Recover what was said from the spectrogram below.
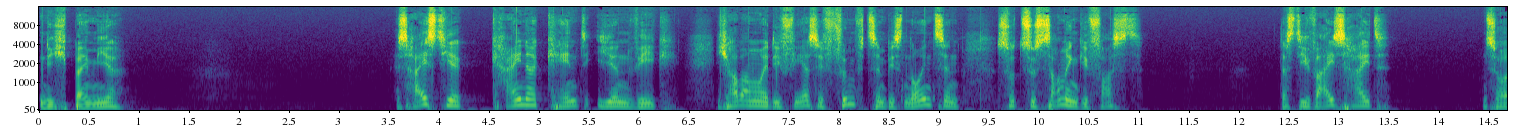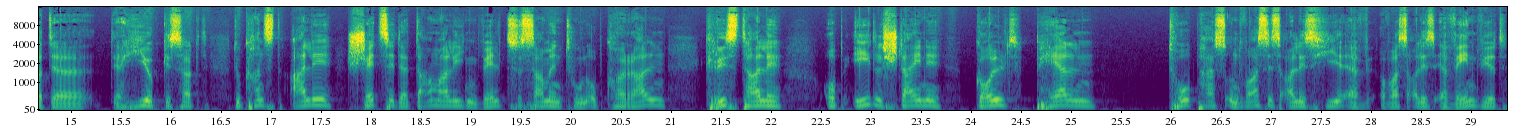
nicht bei mir. Es heißt hier, keiner kennt ihren Weg. Ich habe einmal die Verse 15 bis 19 so zusammengefasst, dass die Weisheit, und so hat der, der Hiob gesagt, du kannst alle Schätze der damaligen Welt zusammentun, ob Korallen, Kristalle ob Edelsteine, Gold, Perlen, Topas und was es alles hier, was alles erwähnt wird.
